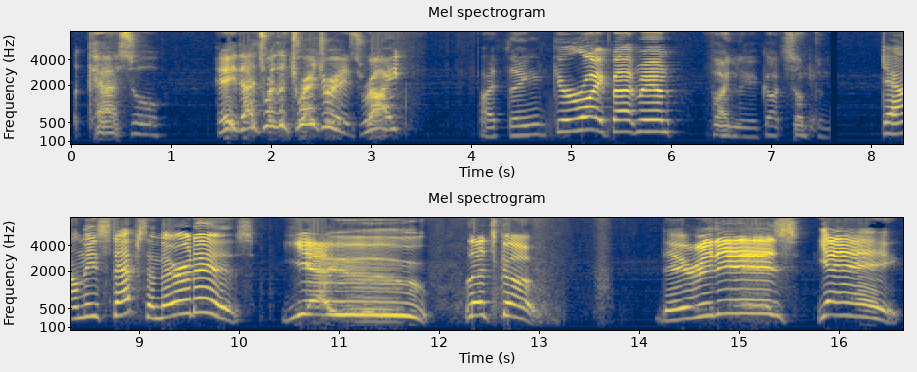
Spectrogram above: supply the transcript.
A castle. Hey, that's where the treasure is, right? I think you're right, Batman. Finally, I got something. Down these steps, and there it is. Yahoo! Let's go! There it is! Yay!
